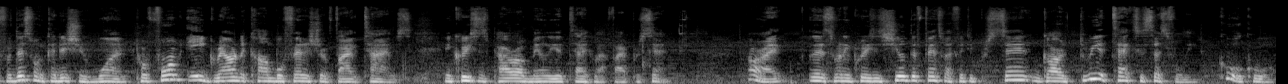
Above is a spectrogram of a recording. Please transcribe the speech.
For this one, condition 1, perform a ground to combo finisher 5 times. Increases power of melee attack by 5%. Alright, this one increases shield defense by 50%, guard 3 attacks successfully. Cool, cool.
